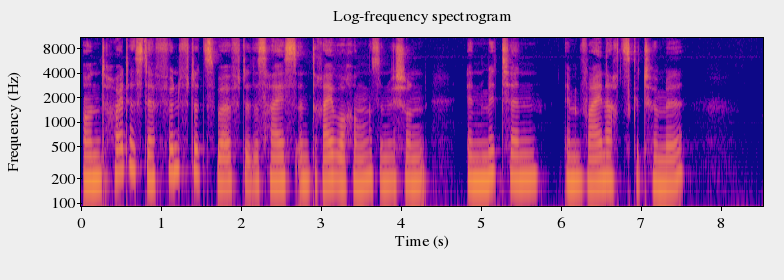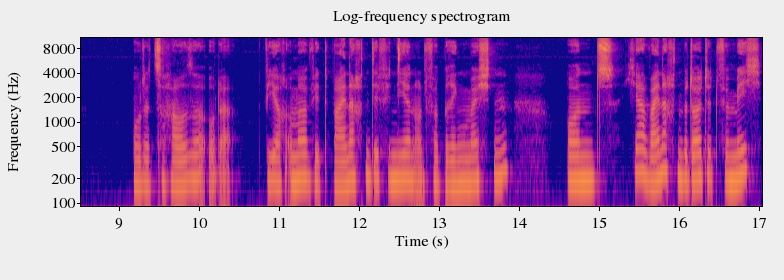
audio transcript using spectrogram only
Und heute ist der 5.12., das heißt, in drei Wochen sind wir schon inmitten im Weihnachtsgetümmel oder zu Hause oder wie auch immer wir Weihnachten definieren und verbringen möchten. Und ja, Weihnachten bedeutet für mich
